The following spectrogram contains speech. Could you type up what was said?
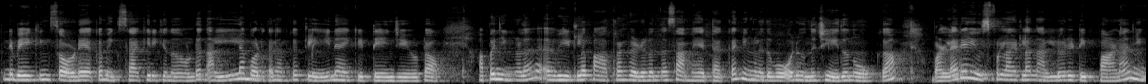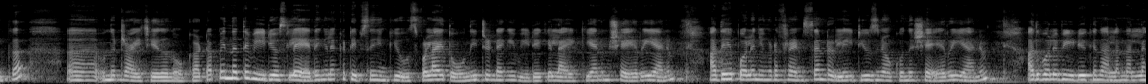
പിന്നെ ബേക്കിംഗ് സോഡയൊക്കെ മിക്സ് ആക്കിയിരിക്കുന്നതുകൊണ്ട് നല്ല പോലെ തന്നെ നമുക്ക് ക്ലീനായി കിട്ടുകയും ചെയ്യും കേട്ടോ. അപ്പോൾ നിങ്ങൾ വീട്ടിൽ പാത്രം കഴുകുന്ന സമയത്തൊക്കെ നിങ്ങൾ ഇതുപോലെ ഒന്ന് ചെയ്ത് നോക്കുക. വളരെ യൂസ്ഫുൾ ആയിട്ടുള്ള നല്ലൊരു ടിപ്പാണ് നിങ്ങൾക്ക് ഒന്ന് ട്രൈ ചെയ്ത് നോക്കുക കേട്ടോ. അപ്പോൾ ഇന്നത്തെ വീഡിയോസിൽ ഏതെങ്കിലുമൊക്കെ ടിപ്സ് നിങ്ങൾക്ക് യൂസ്ഫുള്ളായി തോന്നിയിട്ടുണ്ടെങ്കിൽ വീഡിയോയ്ക്ക് ലൈക്ക് ചെയ്യാനും ഷെയർ ചെയ്യാനും അതേപോലെ നിങ്ങളുടെ ഫ്രണ്ട്സ് ആൻഡ് റിലേറ്റീവ്സിനൊക്കെ ഒന്ന് ഷെയർ ചെയ്യാനും അതുപോലെ വീഡിയോയ്ക്ക് നല്ല നല്ല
